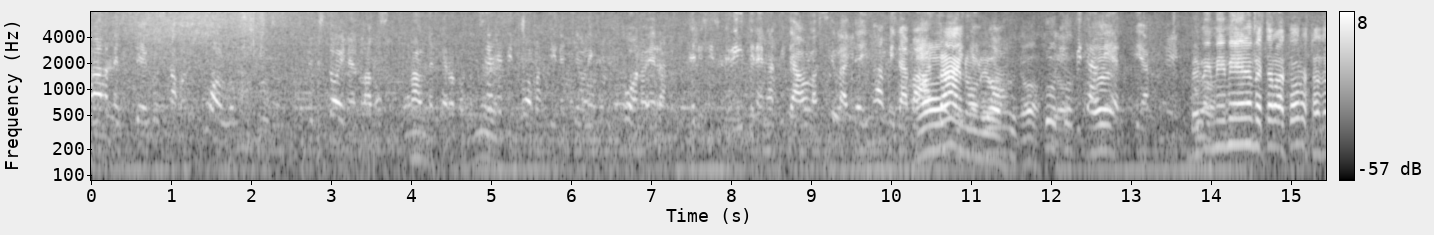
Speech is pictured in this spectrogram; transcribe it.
valmetteen, koska on kuollut yksi toinen lapsi valmetterokotukseen ja sitten huomattiin, että se oli huono erä. Eli siis kriittinenhän pitää olla sillä, että ei ihan mitä vaan. Näin on joo. joo. Niin Pitää miettiä. me, me, me, me elämme täällä torstaina.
